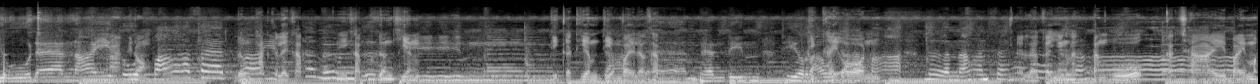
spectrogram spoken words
อยู่แดนไหนอะพี่สุน้ดองฟ้าแสนเริ่มผัดกันเลยครับนี่ครับเครื่องเคียงพริกกระเทียมเตรียมไว้แล้วครับแผ่นดินที่เราพริกไทยอ่อนจะมาเนิ่นนานแสนแล้วก็ยังหลักตั้งโอ๊กกระชายใบมะ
